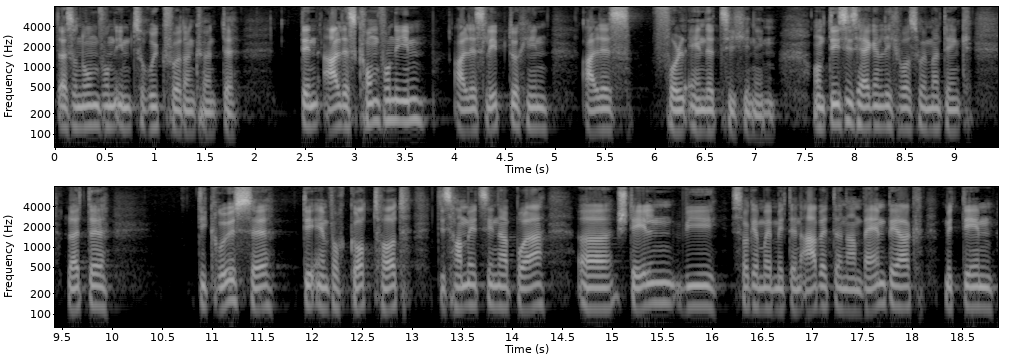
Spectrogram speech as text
das er nun von ihm zurückfordern könnte? Denn alles kommt von ihm, alles lebt durch ihn, alles vollendet sich in ihm. Und das ist eigentlich was, wo man denkt, Leute, die Größe, die einfach Gott hat, das haben wir jetzt in ein paar äh, Stellen, wie, sage ich mal, mit den Arbeitern am Weinberg, mit dem,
